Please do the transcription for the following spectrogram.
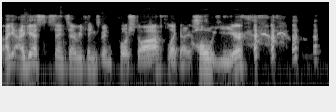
I, I guess since everything's been pushed off like a whole year,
